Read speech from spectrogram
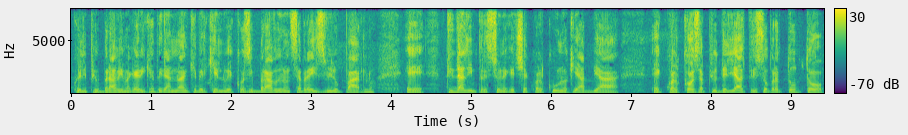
quelli più bravi magari capiranno anche perché lui è così bravo, io non saprei svilupparlo, eh, ti dà l'impressione che c'è qualcuno che abbia eh, qualcosa più degli altri, soprattutto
